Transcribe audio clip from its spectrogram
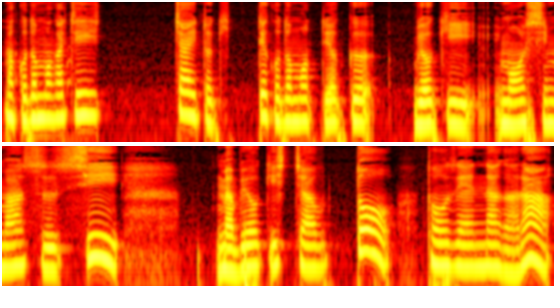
まあ子供がちっちゃい時って子供ってよく病気もしますし、まあ病気しちゃうと当然ながら、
